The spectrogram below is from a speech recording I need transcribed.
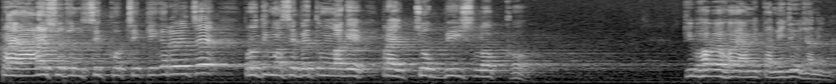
প্রায় আড়াইশো জন শিক্ষক, শিক্ষিকা রয়েছে। প্রতি মাসে বেতন লাগে প্রায় চব্বিশ লক্ষ। কীভাবে হয় আমি তা নিজেও জানি না।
